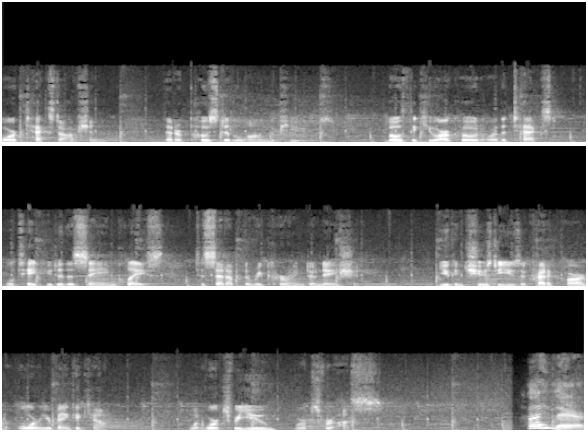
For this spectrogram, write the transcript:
or text option that are posted along the pews. Both the QR code or the text will take you to the same place to set up the recurring donation. You can choose to use a credit card or your bank account. What works for you works for us. Hi there.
